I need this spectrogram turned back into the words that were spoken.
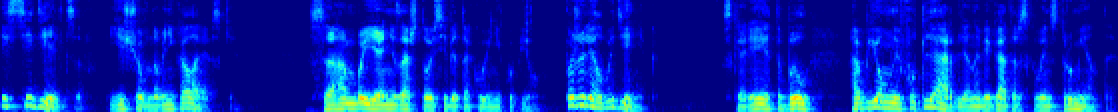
из сидельцев, еще в Новониколаевске. Сам бы я ни за что себе такую не купил. Пожалел бы денег. Скорее, это был объемный футляр для навигаторского инструмента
